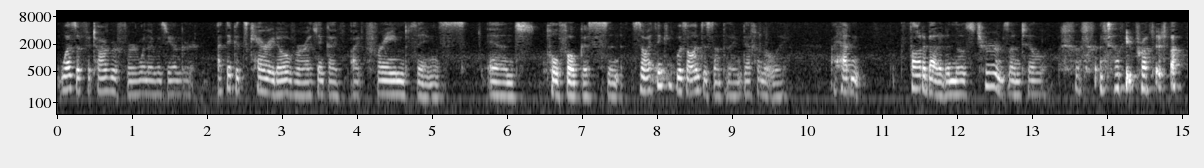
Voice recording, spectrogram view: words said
was a photographer when I was younger. I think it's carried over. I think I've, I frame things and pull focus, and so I think he was onto something definitely. I hadn't thought about it in those terms until until he brought it up.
